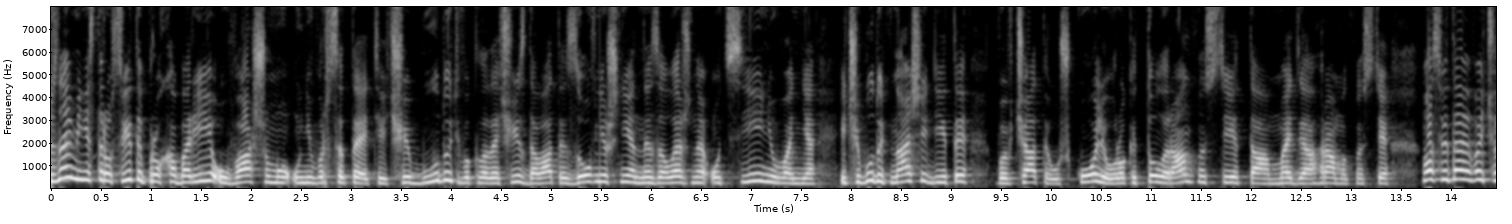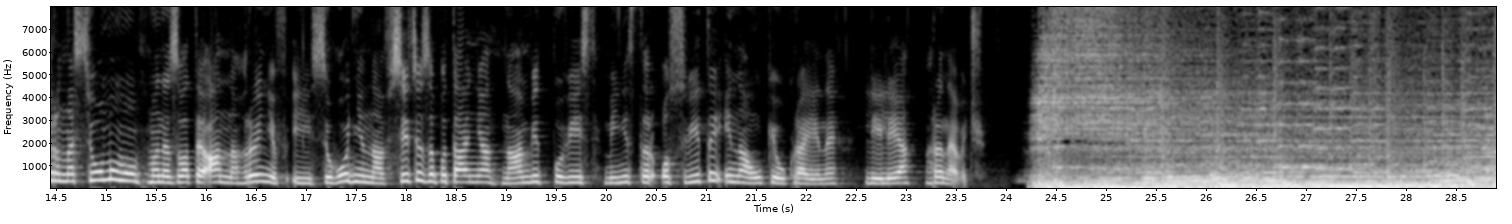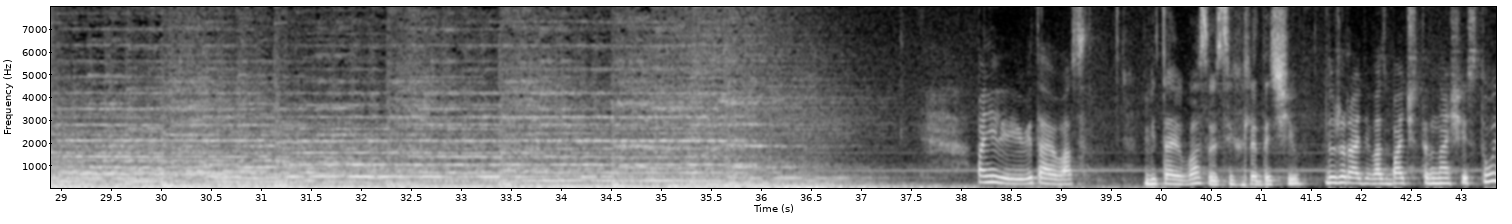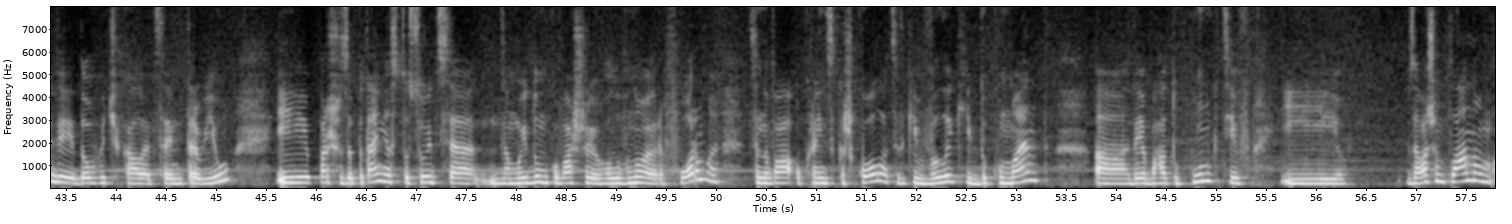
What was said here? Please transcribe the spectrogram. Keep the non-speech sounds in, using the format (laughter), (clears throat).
Чи знає міністр освіти про хабарі у вашому університеті? Чи будуть викладачі здавати зовнішнє незалежне оцінювання? І чи будуть наші діти вивчати у школі уроки толерантності та медіаграмотності? Вас вітає вечір на сьомому. Мене звати Анна Гринів. І сьогодні на всі ці запитання нам відповість міністр освіти і науки України Лілія Гриневич. Пані Лілію, вітаю вас. Вітаю вас, усіх глядачів. Дуже раді вас бачити в нашій студії. Довго чекали це інтерв'ю. І перше запитання стосується, на мою думку, вашої головної реформи. Це нова українська школа. Це такий великий документ, де є багато пунктів. І за вашим планом,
